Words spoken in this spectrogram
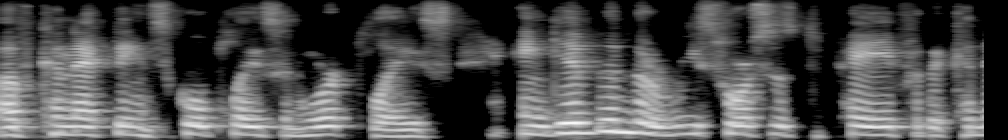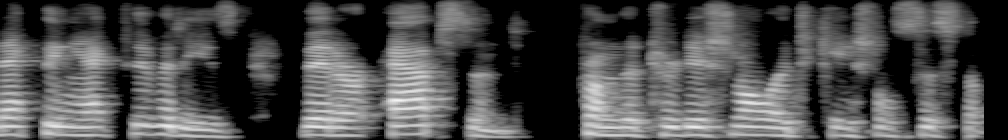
of connecting school place and workplace and give them the resources to pay for the connecting activities that are absent from the traditional educational system.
